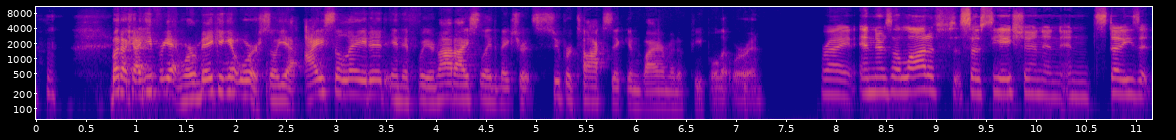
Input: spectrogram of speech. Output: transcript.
but okay, I keep forgetting we're making it worse. So yeah, isolated, and if we're not isolated, make sure it's super toxic environment of people that we're in. Right. And there's a lot of association and, and studies that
